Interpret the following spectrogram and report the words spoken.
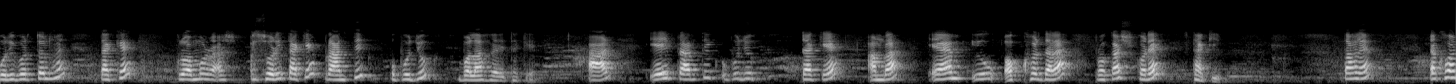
পরিবর্তন হয়, তাকে ক্রমহ্রাস সরি তাকে প্রান্তিক উপযোগ বলা হয়ে থাকে। আর এই প্রান্তিক উপযোগটাকে আমরা এম ইউ অক্ষর দ্বারা প্রকাশ করে থাকি। তাহলে এখন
